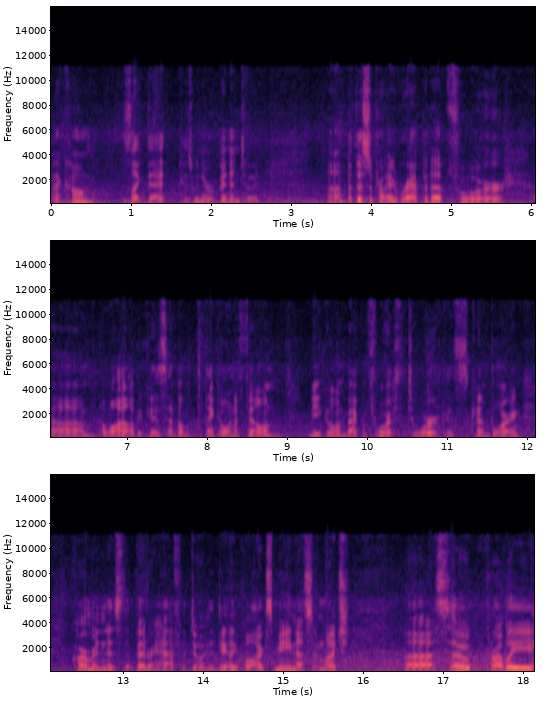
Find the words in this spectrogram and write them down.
back home is like that because we've never been into it. Uh, but this will probably wrap it up for um, a while because I don't think I want to film me going back and forth to work. It's kind of boring. Carmen is the better half of doing the daily vlogs. Me, not so much. Uh, so probably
